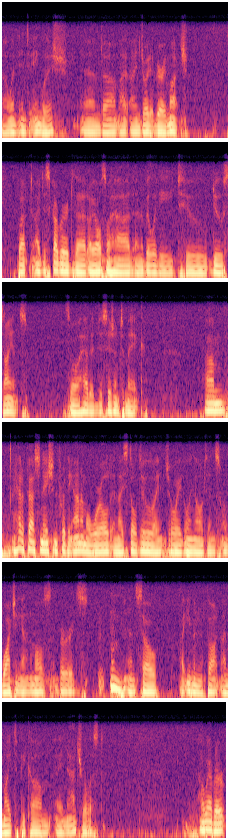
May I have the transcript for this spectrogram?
I went into English, and um, I, I enjoyed it very much. But I discovered that I also had an ability to do science, so I had a decision to make. Um, I had a fascination for the animal world, and I still do. I enjoy going out and watching animals, and birds, and so I even thought I might become a naturalist. However,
